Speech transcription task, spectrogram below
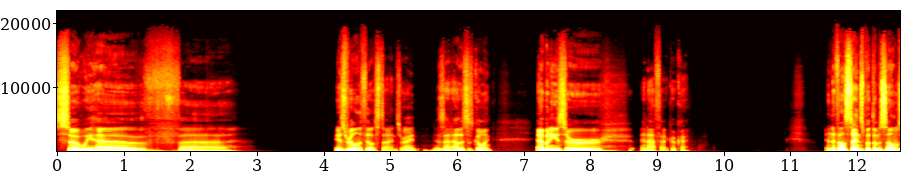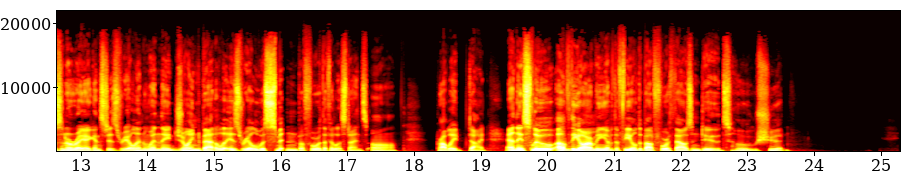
So we have uh, Israel and the Philistines, right? Is that how this is going? Ebenezer in Aphek. Okay. And the Philistines put themselves in array against Israel, and when they joined battle, Israel was smitten before the Philistines. Aw. Probably died. And they slew of the army of the field about 4,000 dudes. Oh, shit.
